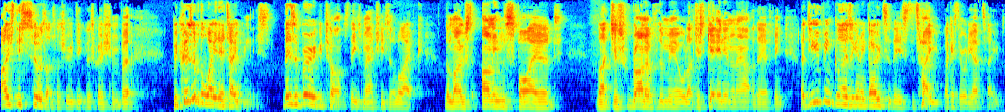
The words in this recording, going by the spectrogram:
I, this feels like such a ridiculous question, but because of the way they're taping this, there's a very good chance these matches are like the most uninspired, like just run of the mill, like just getting in and out of there thing. Like, do you think guys are going to go to this to tape? I guess they already have taped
